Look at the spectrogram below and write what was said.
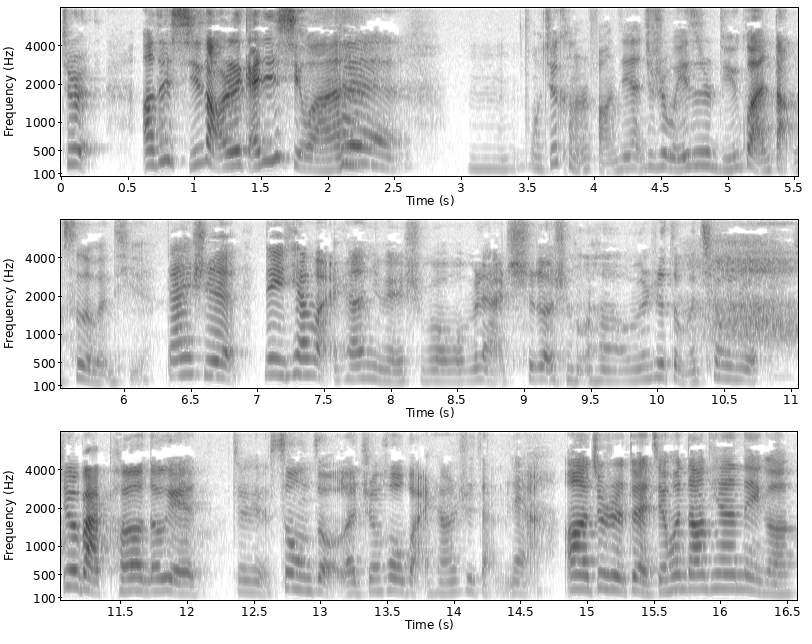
就是啊，对，洗澡就赶紧洗完，对，嗯，我觉得可能是房间，就是我意思是旅馆档次的问题。但是那天晚上你没说我们俩吃了什么，我们是怎么庆祝？就是把朋友都给就是送走了之后，晚上是咱们俩。啊，就是对结婚当天那个，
